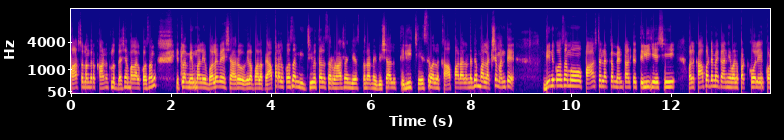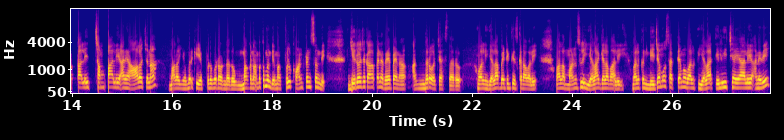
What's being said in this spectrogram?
పాస్టర్లందరూ కానుకలు దశంభాగాల కోసం ఇట్లా మిమ్మల్ని వలవేశారు. ఇలా వాళ్ళ వ్యాపారాల కోసం మీ జీవితాలు సర్వనాశనం చేస్తున్నారు అనే విషయాలు తెలియచేసి వాళ్ళని కాపాడాలన్నదే మా లక్ష్యం అంతే. దీనికోసము పాస్టర్ లెక్క మెంటాలిటీ తెలియజేసి వాళ్ళు కాపాడమే కానీ వాళ్ళు పట్టుకోవాలి కొట్టాలి చంపాలి అనే ఆలోచన మాలో ఎవరికి ఎప్పుడు కూడా ఉండదు. మాకు నమ్మకం ఉంది. మాకు ఫుల్ కాన్ఫిడెన్స్ ఉంది. ఈ రోజు కాకపోయినా రేపైనా అందరూ వచ్చేస్తారు. వాళ్ళని ఎలా బయటికి తీసుకురావాలి? వాళ్ళ మనసులు ఎలా గెలవాలి? వాళ్ళకు నిజము సత్యము వాళ్ళకి ఎలా తెలియచేయాలి అనేది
